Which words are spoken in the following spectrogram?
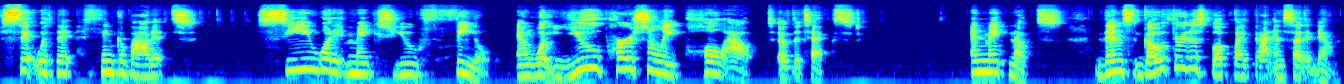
sit with it, think about it, see what it makes you feel and what you personally pull out of the text, and make notes. Then go through this book like that and set it down.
